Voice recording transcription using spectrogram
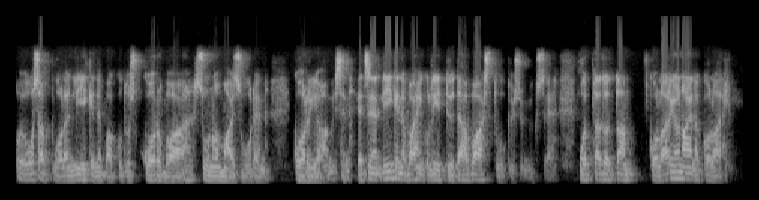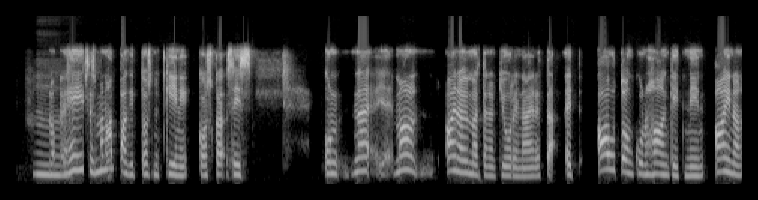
osapuolen liikennevakuutus korvaa sun omaisuuden korjaamisen. Että se liikennevahinko liittyy tähän vastuukysymykseen. Mutta tota, kolari on aina kolari. Mm. No hei itse asiassa mä nappaankin tuossa nyt kiinni, koska siis kun nä, mä oon aina ymmärtänyt juuri näin, että, että auton kun hankit, niin aina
